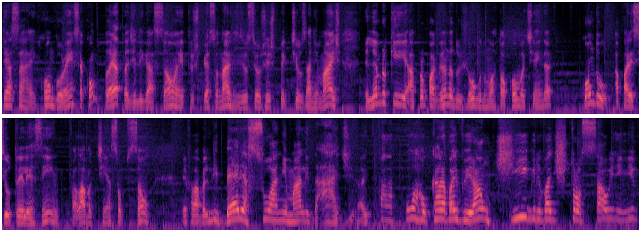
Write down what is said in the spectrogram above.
dessa incongruência completa de ligação entre os personagens e os seus respectivos animais, eu lembro que a propaganda do jogo no Mortal Kombat ainda, quando aparecia o trailerzinho, falava que tinha essa opção, ele falava, libere a sua animalidade. Aí tu fala, porra, o cara vai virar um tigre, vai destroçar o inimigo.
